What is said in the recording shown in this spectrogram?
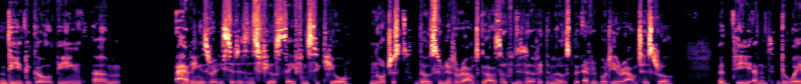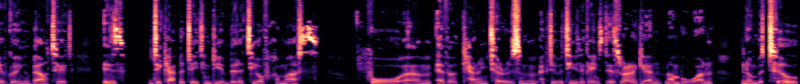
the the goal being um, having Israeli citizens feel safe and secure, not just those who live around Gaza who deserve it the most, but everybody around Israel. But the and the way of going about it is decapitating the ability of Hamas for um, ever carrying terrorism activities against Israel again, number one. Number two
